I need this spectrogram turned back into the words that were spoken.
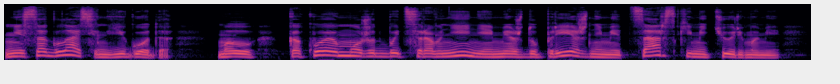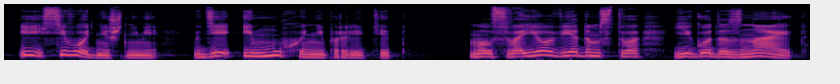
Не согласен Егода, мол, какое может быть сравнение между прежними царскими тюрьмами и сегодняшними, где и муха не пролетит. Мол, свое ведомство Егода знает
